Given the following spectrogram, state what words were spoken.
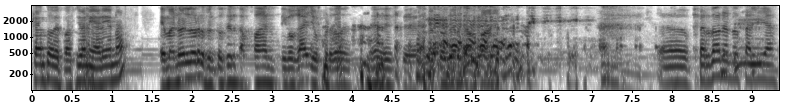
canto de pasión y arena. Emanuel no resultó ser tan fan, digo gallo, perdón. este, uh, perdónanos, Talía.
